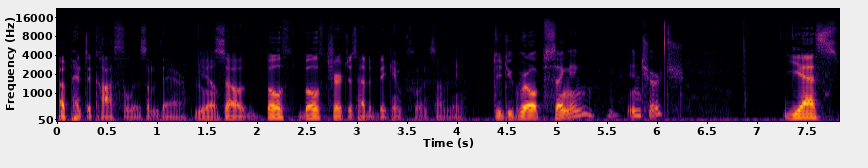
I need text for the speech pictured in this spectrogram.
of Pentecostalism there. Yeah. So both both churches had a big influence on me. Did you grow up singing in church? Yes,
